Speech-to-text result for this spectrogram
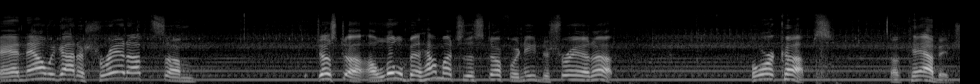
And now we got to shred up some, just a, a little bit. How much of this stuff we need to shred up? Four cups of cabbage.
